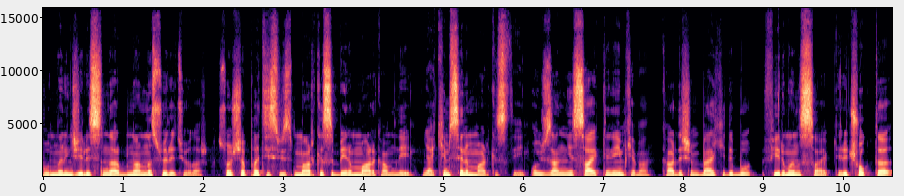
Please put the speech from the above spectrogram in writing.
Bunları incelesinler. Bunlar nasıl üretiyorlar? Sonuçta Patisvis markası benim markam değil. Ya kimsenin markası değil. O yüzden niye sahipleneyim ki ben? Kardeşim belki de bu firmanın sahipleri çok da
